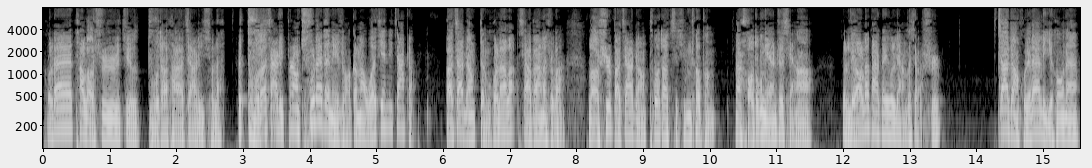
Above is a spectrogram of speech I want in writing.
后来他老师就堵到他家里去了，堵到家里不让出来的那种。干嘛？我要见你家长。把家长等回来了，下班了是吧？老师把家长拖到自行车棚，那好多年之前啊，聊了大概有两个小时。家长回来了以后呢，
